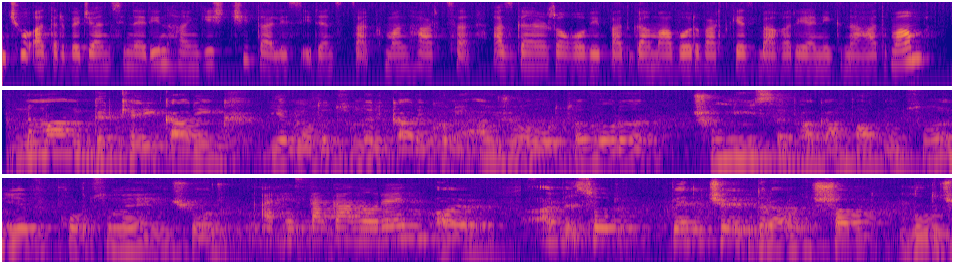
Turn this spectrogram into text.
Ինչու ադրբեջանցիներին հանգիստ չի տալիս իրենց ցակման հարցը։ Ազգային ժողովի падգամավոր Վարդգես Բաղարյանի գնահատմամբ նման գրքերի կարիք եւ մոտեցումների կարիք ունի այն ժողովուրդը, որը ճունի սեփական պատմություն եւ փորձում է ինչ որ արհեստականորեն այո այնպես որ պետք չէ դրան շատ լուրջ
